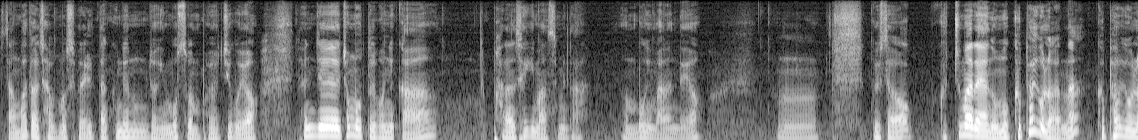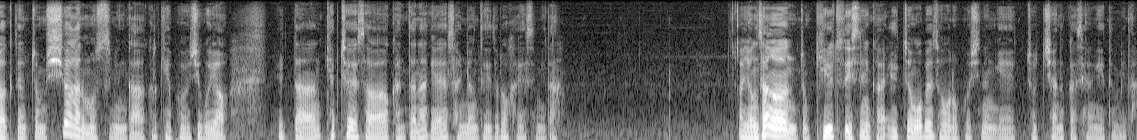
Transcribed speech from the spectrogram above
쌍바닥을 잡은 모습이라 일단 긍정적인 모습은 보여지고요. 현재 종목들 보니까 파란색이 많습니다. 음봉이 많은데요. 음, 그래서 그 주말에 너무 급하게 올라갔나? 급하게 올라갔기 때문에 좀 쉬어가는 모습인가 그렇게 보여지고요. 일단 캡처해서 간단하게 설명드리도록 하겠습니다. 아, 영상은 좀 길 수도 있으니까 1.5배속으로 보시는 게 좋지 않을까 생각이 듭니다.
